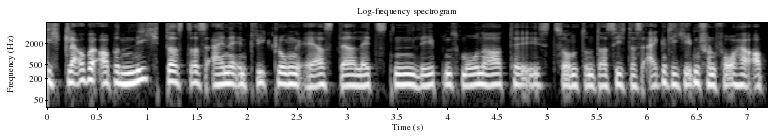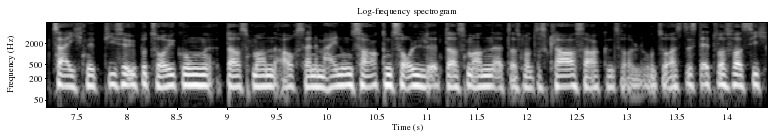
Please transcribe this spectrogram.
Ich glaube aber nicht, dass das eine Entwicklung erst der letzten Lebensmonate ist, sondern dass sich das eigentlich eben schon vorher abzeichnet, diese Überzeugung, dass man auch seine Meinung sagen soll, dass man, dass man das klar sagen soll und so. Also das ist etwas, was sich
